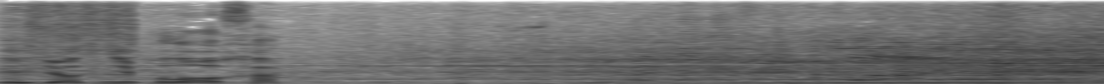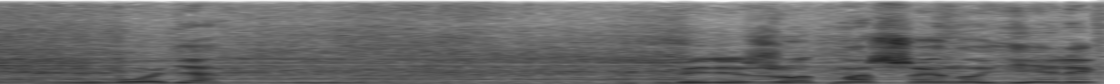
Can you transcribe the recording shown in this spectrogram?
идет неплохо. Бодя бережет машину. Гелик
